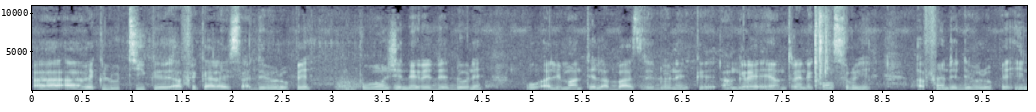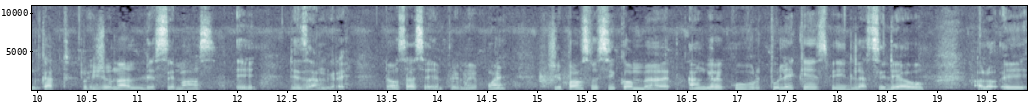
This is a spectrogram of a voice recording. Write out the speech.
avec l'outil que Africa Rice a développé, nous pouvons générer des données pour alimenter la base de données que Engrais est en train de construire afin de développer une carte régionale des semences et des engrais. Donc ça, c'est un premier point. Je pense aussi comme euh, couvre tous les 15 pays de la CDAO, alors, et,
